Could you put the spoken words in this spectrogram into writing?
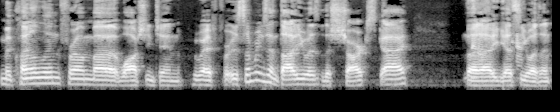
MacLellan from uh, Washington, who I for some reason thought he was the Sharks guy, but uh, I guess he wasn't.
